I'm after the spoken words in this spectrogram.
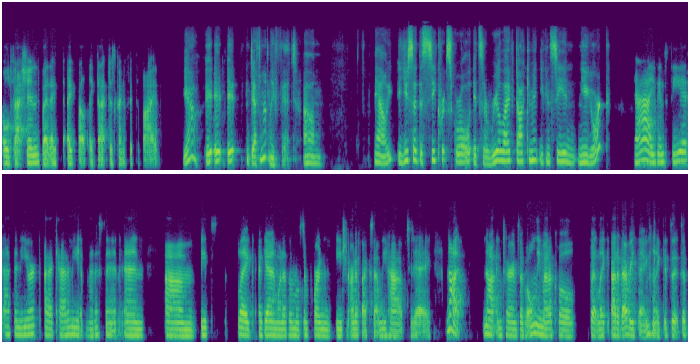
old fashioned, but I I felt like that just kind of fit the vibe. Yeah, it it, it definitely fit. Um, now you said the secret scroll. It's a real life document you can see in New York. Yeah, you can see it at the New York Academy of Medicine, and um, it's like again one of the most important ancient artifacts that we have today. Not not in terms of only medical but like out of everything. Like it's a it's a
